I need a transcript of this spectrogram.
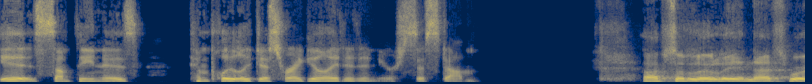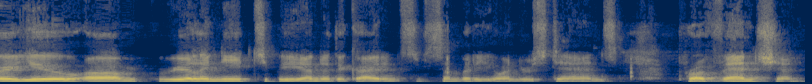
is. Something is completely dysregulated in your system. Absolutely, and that's where you um, really need to be under the guidance of somebody who understands prevention,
